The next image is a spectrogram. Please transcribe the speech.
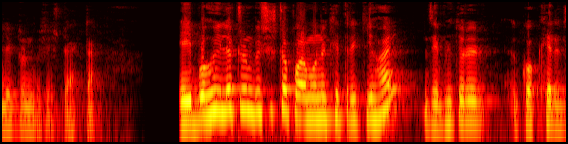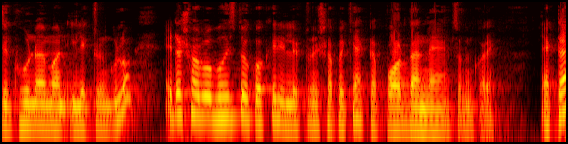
ইলেকট্রন বিশিষ্ট একটা। এই বহু ইলেকট্রন বিশিষ্ট পরমাণুর ক্ষেত্রে কি হয়? যে ভিতরের কক্ষের যে ঘূর্ণায়মান ইলেকট্রনগুলো, এটা সর্ববহিষ্ঠ কক্ষের ইলেকট্রনের সাপেক্ষে একটা পর্দার ন্যায় আচরণ করে, একটা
